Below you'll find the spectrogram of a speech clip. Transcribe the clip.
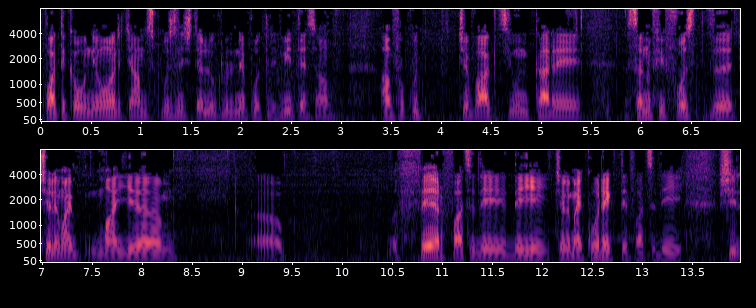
poate că uneori am spus niște lucruri nepotrivite sau am, am făcut ceva acțiuni care să nu fi fost uh, cele mai, mai uh, uh, fair față de, de ei, cele mai corecte față de ei. Și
